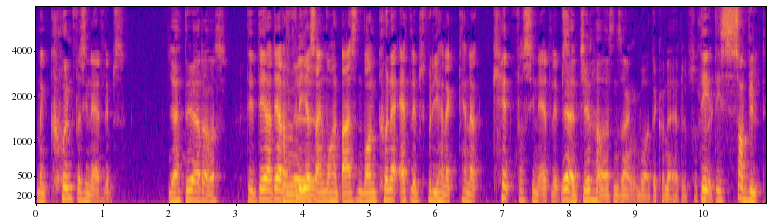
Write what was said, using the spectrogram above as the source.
men kun for sine adlibs. Ja, det er der også. Det, det, er, det er der Men, flere øh, sange, hvor han bare sådan, hvor han kun er adlibs, fordi han er, han er kendt for sine adlibs. Ja, Jet har også en sang, hvor det kun er adlibs. Det, det er så vildt.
